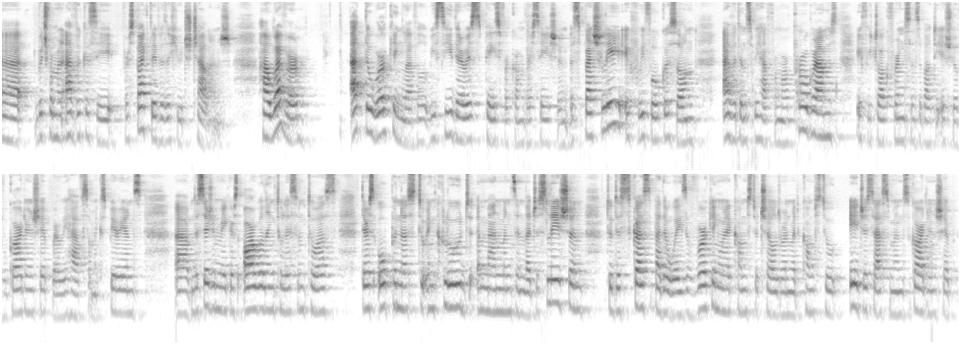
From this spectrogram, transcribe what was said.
uh, which from an advocacy perspective is a huge challenge. However, at the working level, we see there is space for conversation, especially if we focus on evidence we have from our programs, if we talk, for instance, about the issue of guardianship, where we have some experience. Um, decision makers are willing to listen to us. There's openness to include amendments in legislation, to discuss better ways of working when it comes to children, when it comes to age assessments, guardianship,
